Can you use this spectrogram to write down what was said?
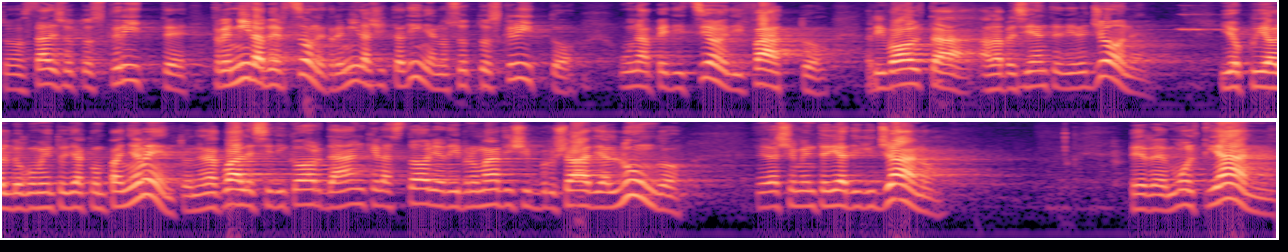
sono state sottoscritte 3.000 persone, 3.000 cittadini hanno sottoscritto una petizione di fatto rivolta alla Presidente di Regione, io qui ho il documento di accompagnamento, nella quale si ricorda anche la storia dei pneumatici bruciati a lungo nella cementeria di Chigiano per molti anni,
